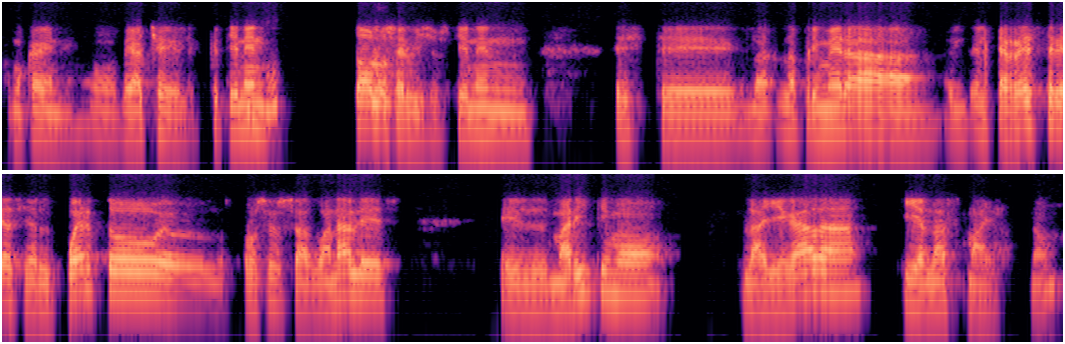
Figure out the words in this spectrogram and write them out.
como KN o DHL, que tienen todos los servicios. Tienen este, la, primera, el, terrestre hacia el puerto, los procesos aduanales, el marítimo, la llegada y el last mile, ¿no?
